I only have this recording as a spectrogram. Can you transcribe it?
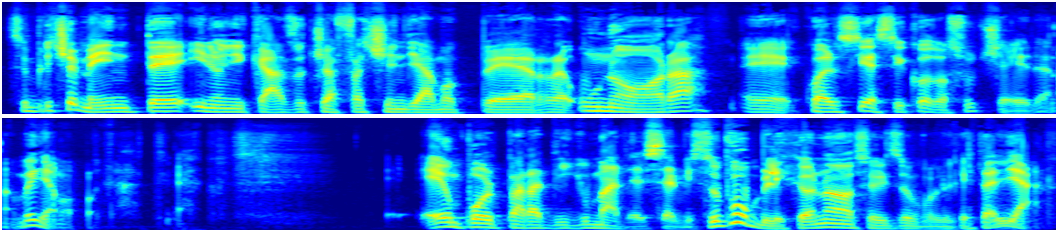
Semplicemente in ogni caso ci affaccendiamo per un'ora e qualsiasi cosa succeda, no, veniamo pagati. Ecco è un po' il paradigma del servizio pubblico, no? Il servizio pubblico italiano.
